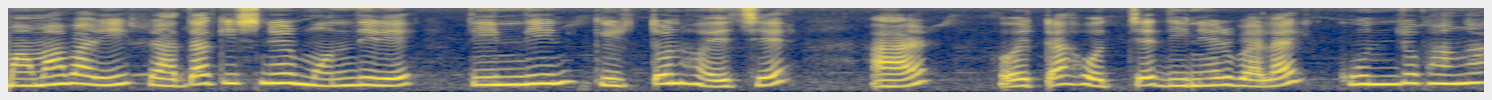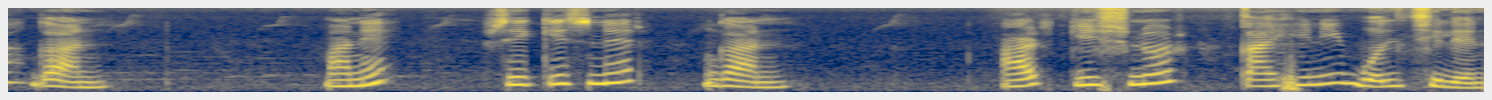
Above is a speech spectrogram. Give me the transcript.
মামাবাড়ির রাধাকৃষ্ণের মন্দিরে তিন দিন কীর্তন হয়েছে আর ওইটা হচ্ছে দিনের বেলায় কুঞ্জ ভাঙা গান মানে শ্রীকৃষ্ণের গান। আর কৃষ্ণর কাহিনী বলছিলেন।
